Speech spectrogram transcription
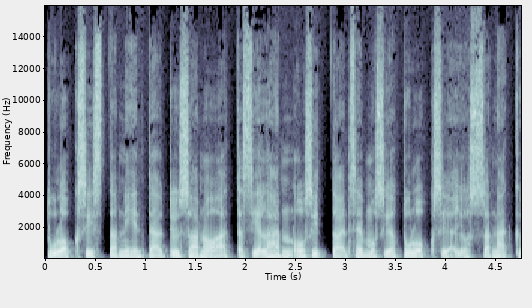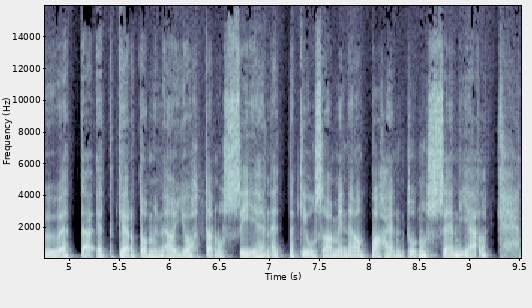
tuloksista, niin täytyy sanoa, että siellähän on osittain semmoisia tuloksia, jossa näkyy, että, että kertominen on johtanut siihen, että kiusaaminen on pahentunut sen jälkeen.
